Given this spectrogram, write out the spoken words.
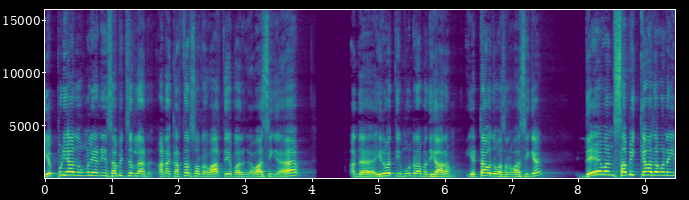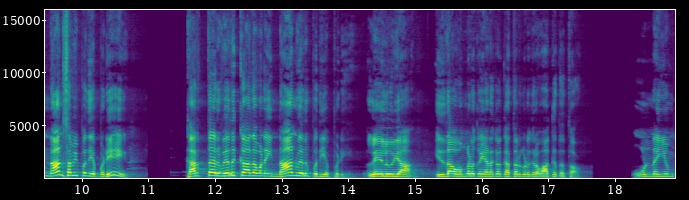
எப்படியாவது உங்களை என்னையும் சபிச்சிடலான்னு ஆனால் கர்த்தர் சொல்கிற வார்த்தையை பாருங்கள் வாசிங்க. அந்த இருபத்தி மூன்றாம் அதிகாரம் எட்டாவது வசனம் வாசிங்க. தேவன் சபிக்காதவனை நான் சபிப்பது எப்படி? கர்த்தர் வெறுக்காதவனை நான் வெறுப்பது எப்படி? லேலூயா இதுதான் உங்களுக்கும் எனக்கும் கர்த்தர் கொடுக்குற வாக்கு தத்துவம் உன்னையும்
